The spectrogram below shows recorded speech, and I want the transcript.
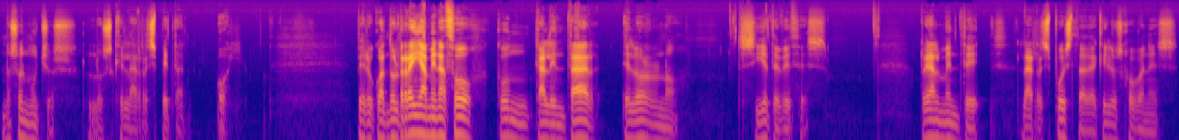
no son muchos los que la respetan hoy. Pero cuando el rey amenazó con calentar el horno siete veces, Realmente la respuesta de aquellos jóvenes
